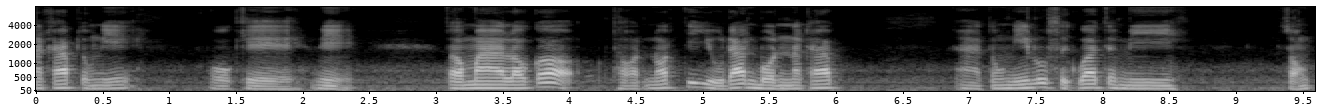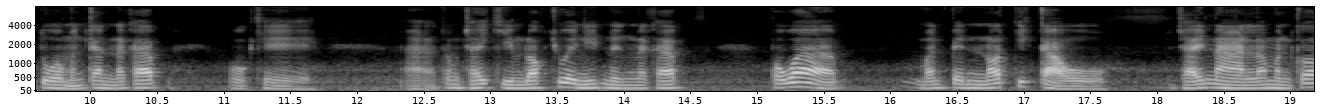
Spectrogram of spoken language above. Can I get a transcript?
นะครับ ตรงนี้ โอเค นี่ ต่อมาเราก็ถอดน็อตที่อยู่ด้านบนนะครับ อ่า ตรงนี้รู้สึกว่าจะมี 2 ตัวเหมือนกันนะครับ โอเค ต้องใช้ครีมล็อกช่วยนิดนึงนะครับ เพราะว่ามันเป็นน็อตที่เก่าใช้นานแล้วมันก็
